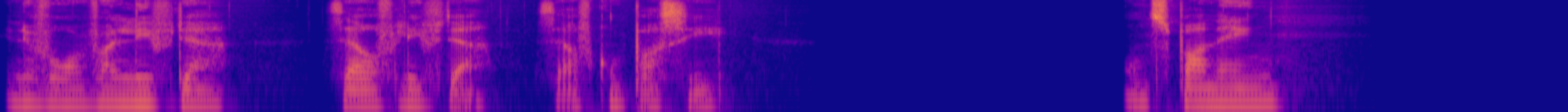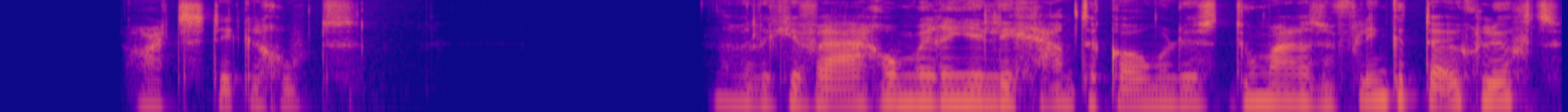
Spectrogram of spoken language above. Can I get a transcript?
in de vorm van liefde, zelfliefde, zelfcompassie ontspanning. Hartstikke goed. Dan wil ik je vragen om weer in je lichaam te komen. Dus doe maar eens een flinke teug lucht.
